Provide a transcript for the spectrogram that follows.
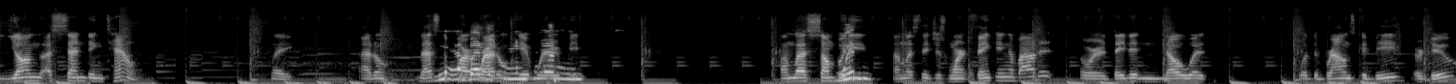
young ascending talent. Like I don't. That's the yeah, part where I don't get where it unless somebody when, unless they just weren't thinking about it or they didn't know what what the Browns could be or do?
